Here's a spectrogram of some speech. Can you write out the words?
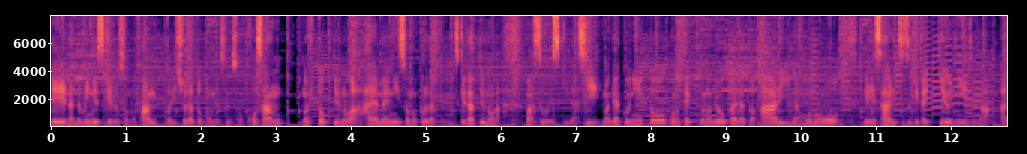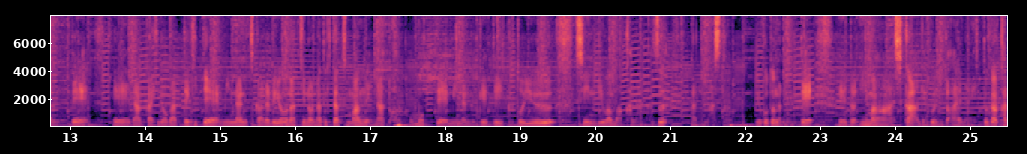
えー、何でもいいんですけど、そのファンと一緒だと思うんですけど、その古参の人っていうのは早めにそのプロダクト見つけたっていうのが、まあ、すごい好きだし、まあ、逆に言うと、このテックの業界だと early なものを、え、触り続けたいっていうニーズがあるので、えー、なんか広がってきてみんなに使われるような機能になってきたらつまんねえなと思ってみんな抜けていくという心理はま必ずありますと。いうことなので、えーと、今しか逆に言うと会えない人が必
